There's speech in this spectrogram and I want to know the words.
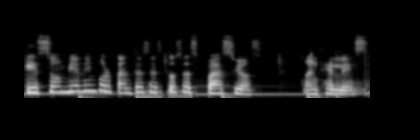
que son bien importantes estos espacios, Ángeles.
